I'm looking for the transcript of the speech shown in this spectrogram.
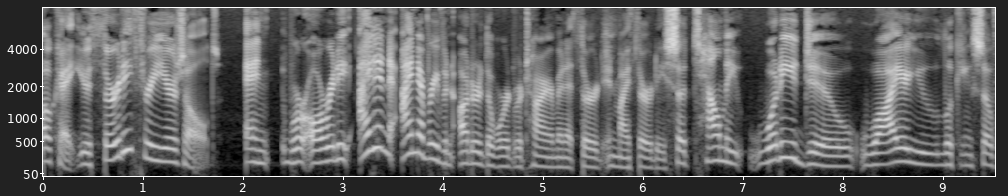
Okay, you're 33 years old and we're already i didn't i never even uttered the word retirement at third in my 30s so tell me what do you do? Why are you looking so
